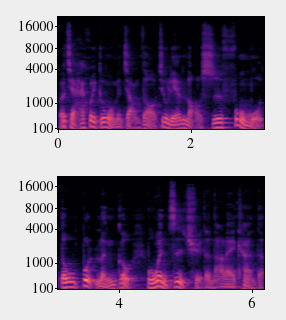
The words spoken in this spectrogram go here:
而且还会跟我们讲到，就连老师、父母都不能够不问自取的拿来看的。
